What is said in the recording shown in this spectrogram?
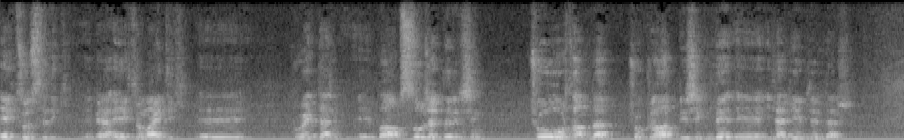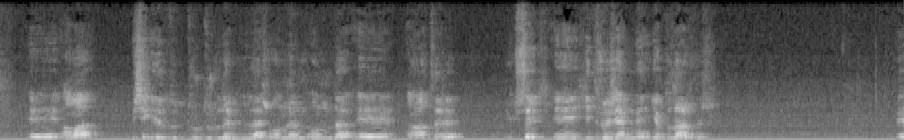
elektrostatik veya elektromanyetik e, kuvvetten e, bağımsız olacakları için çoğu ortamda çok rahat bir şekilde e, ilerleyebilirler. E, ama bir şekilde durdurulabilirler. Onların onun da e, anahtarı yüksek e, hidrojenli yapılardır. E,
